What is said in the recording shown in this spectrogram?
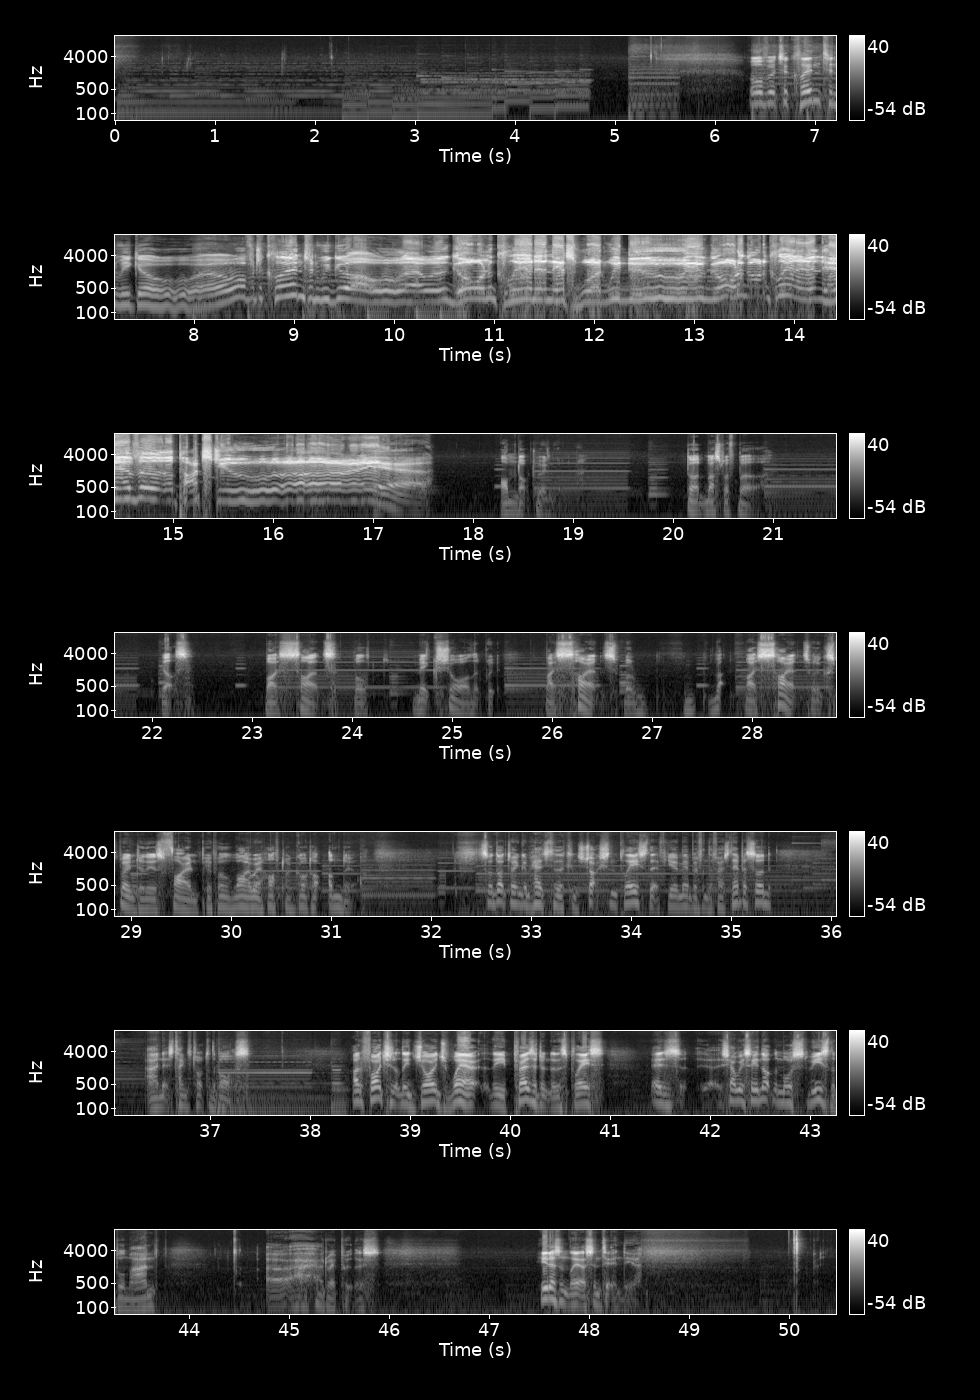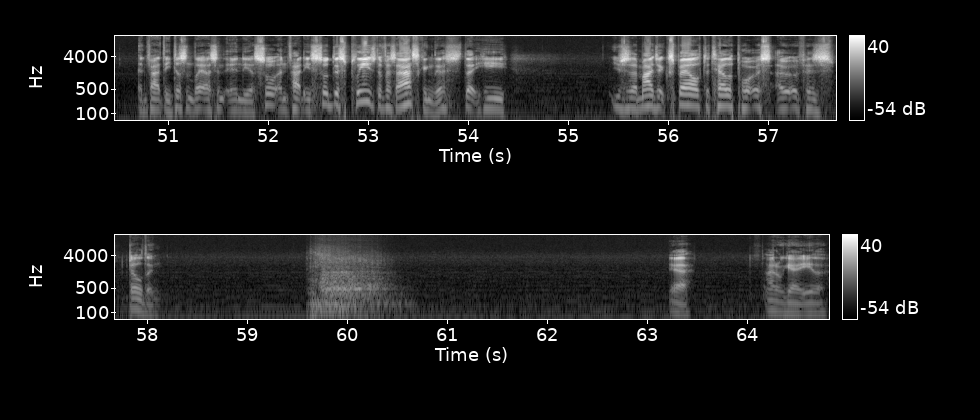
Over to Clinton we go. Uh, over to Clinton we go. Uh, we're going to Clinton, that's what we do. We're going to go to Clinton and have a pot stew. Uh, yeah. I'm Dr. England. Don't mess with me. Yes. My science will make sure that we... My science will... My science will explain to these fine people why we have to go to India. So Dr. Ingram heads to the construction place that if you remember from the first episode, and it's time to talk to the boss. Unfortunately, George Wert, the president of this place, is, shall we say, not the most reasonable man. Uh, how do I put this? He doesn't let us into India. In fact, he doesn't let us into India. So, in fact, he's so displeased of us asking this that he uses a magic spell to teleport us out of his building. Yeah, I don't get it either.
